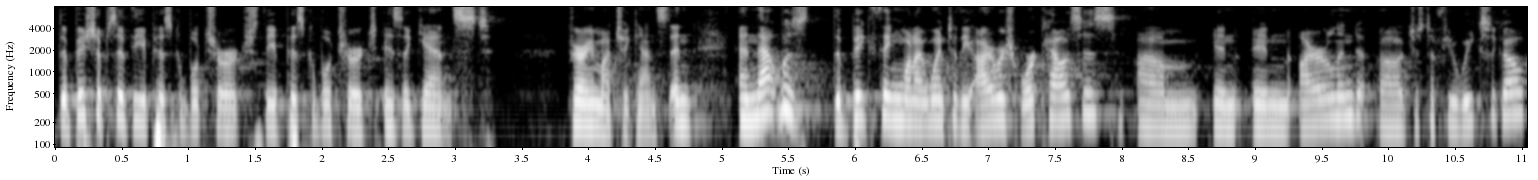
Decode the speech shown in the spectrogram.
the bishops of the Episcopal Church, the Episcopal Church is against very much against. And, and that was the big thing when I went to the Irish workhouses um, in, in Ireland uh, just a few weeks ago.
